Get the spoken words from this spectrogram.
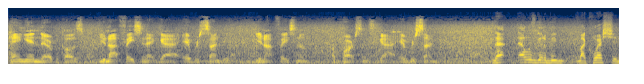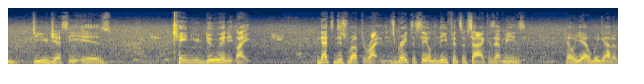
Hang in there because you're not facing that guy every Sunday. You're not facing a, a Parsons guy every Sunday. That that was going to be my question to you, Jesse. Is can you do any like that's disruptive, right? It's great to see on the defensive side because that means, hell yeah, we got to.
